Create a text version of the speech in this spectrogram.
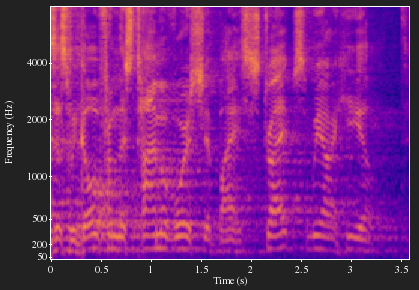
Friends, as we go from this time of worship, by his stripes we are healed,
